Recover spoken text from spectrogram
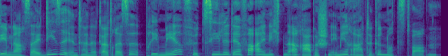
Demnach sei diese Internetadresse primär für Ziele der Vereinigten Arabischen Emirate genutzt worden.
